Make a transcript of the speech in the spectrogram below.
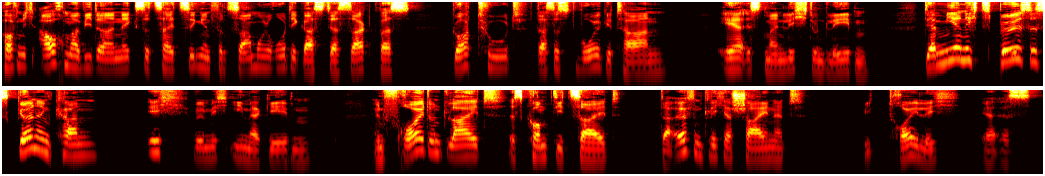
hoffentlich auch mal wieder in nächster Zeit singen von Samuel Rodigast, der sagt, was Gott tut, das ist wohlgetan. Er ist mein Licht und Leben, der mir nichts Böses gönnen kann. Ich will mich ihm ergeben. In Freud und Leid, es kommt die Zeit, da öffentlich erscheinet, wie treulich er es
